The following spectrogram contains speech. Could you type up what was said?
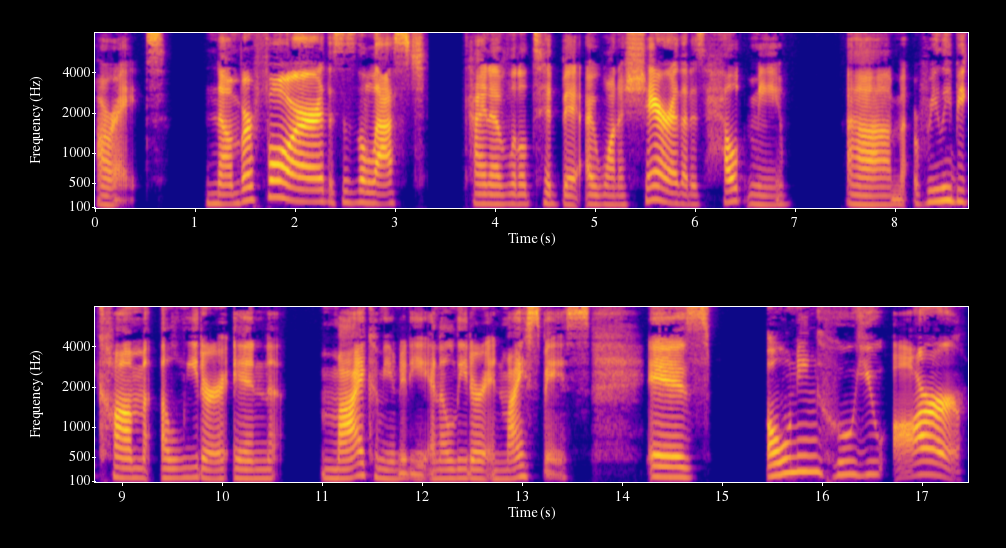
All right. Number four, this is the last kind of little tidbit I want to share that has helped me um, really become a leader in my community and a leader in my space is owning who you are.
